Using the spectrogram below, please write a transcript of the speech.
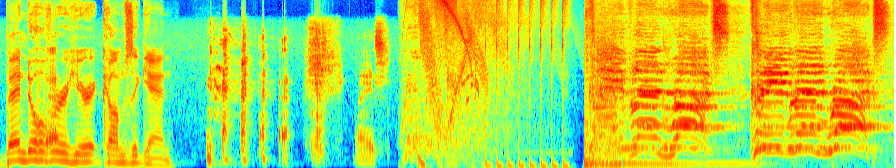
Bend over, here it comes again. Nice. Cleveland rocks! Cleveland rocks!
